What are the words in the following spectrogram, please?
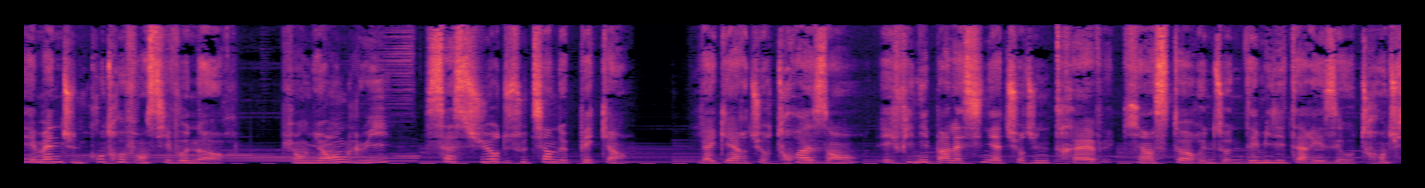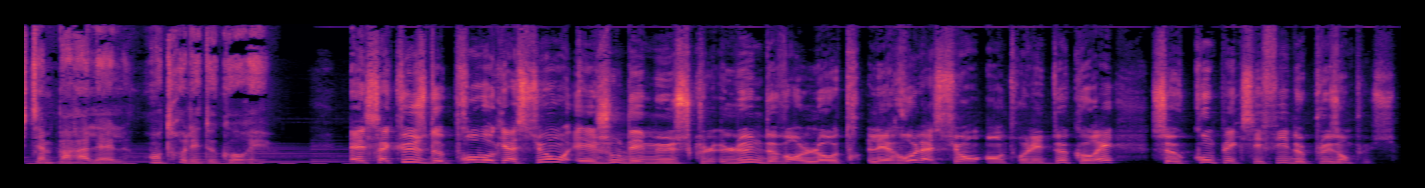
et mènent une contre-offensive au nord. Pyongyang, lui, s'assure du soutien de Pékin. La guerre dure trois ans et finit par la signature d'une trêve qui instaure une zone démilitarisée au 38e parallèle entre les deux Corées. Elles s'accusent de provocation et jouent des muscles l'une devant l'autre. Les relations entre les deux Corées se complexifient de plus en plus.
